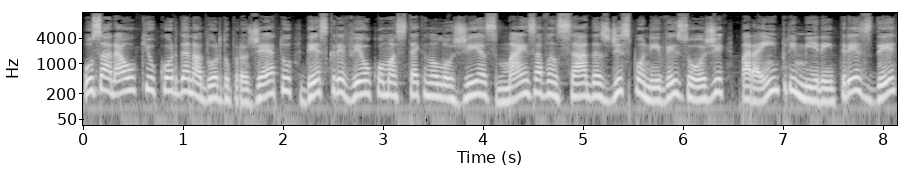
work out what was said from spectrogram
usará o que o coordenador do projeto descreveu como as tecnologias mais avançadas disponíveis hoje para imprimir imprimir em 3D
